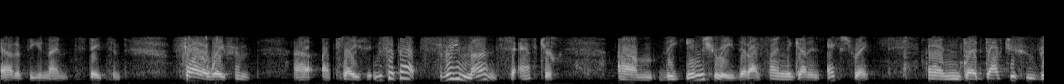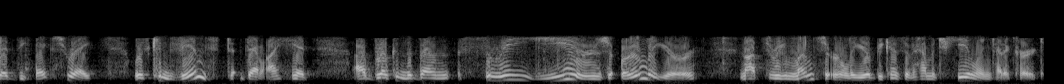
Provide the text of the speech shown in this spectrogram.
out of the United States and far away from uh, a place, it was about three months after um, the injury that I finally got an x-ray. And the doctor who read the x-ray was convinced that I had uh, broken the bone three years earlier, not three months earlier, because of how much healing had occurred.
